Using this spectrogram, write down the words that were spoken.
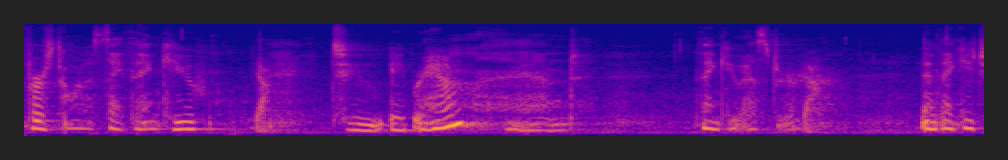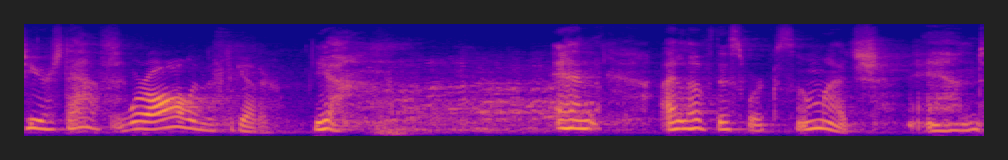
First, I want to say thank you Yeah. to Abraham and thank you, Esther. Yeah. And thank you to your staff. We're all in this together. Yeah. And I love this work so much, and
